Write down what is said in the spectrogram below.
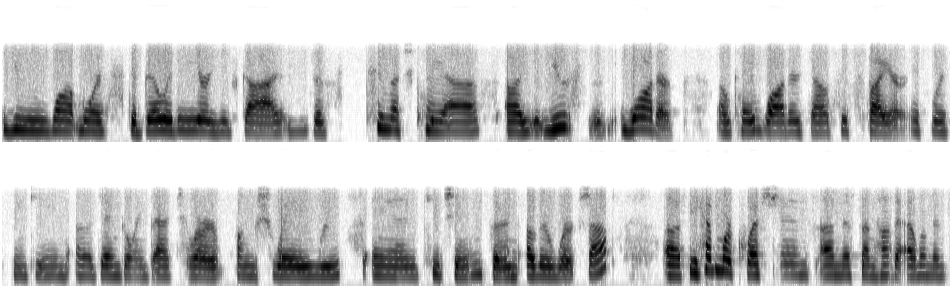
you want more stability, or you've got just too much chaos, uh, use water. Okay, water douses fire. If we're thinking, uh, again, going back to our feng shui roots and teachings and other workshops, uh, if you have more questions on this, on how the elements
